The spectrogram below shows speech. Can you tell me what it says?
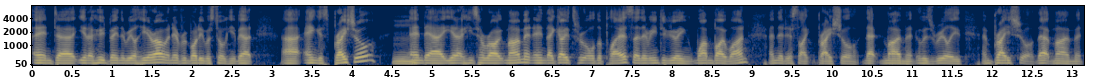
And uh, you know who'd been the real hero, and everybody was talking about uh, Angus Brayshaw. And uh, you know his heroic moment, and they go through all the players, so they're interviewing one by one, and they're just like Brayshaw, that moment. Was really, and Brayshaw, that moment,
